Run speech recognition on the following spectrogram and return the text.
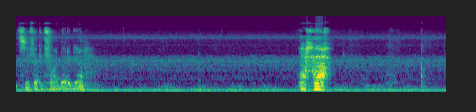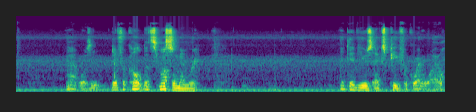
Let's see if I can find that again. Aha! That wasn't difficult. That's muscle memory. I did use XP for quite a while.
